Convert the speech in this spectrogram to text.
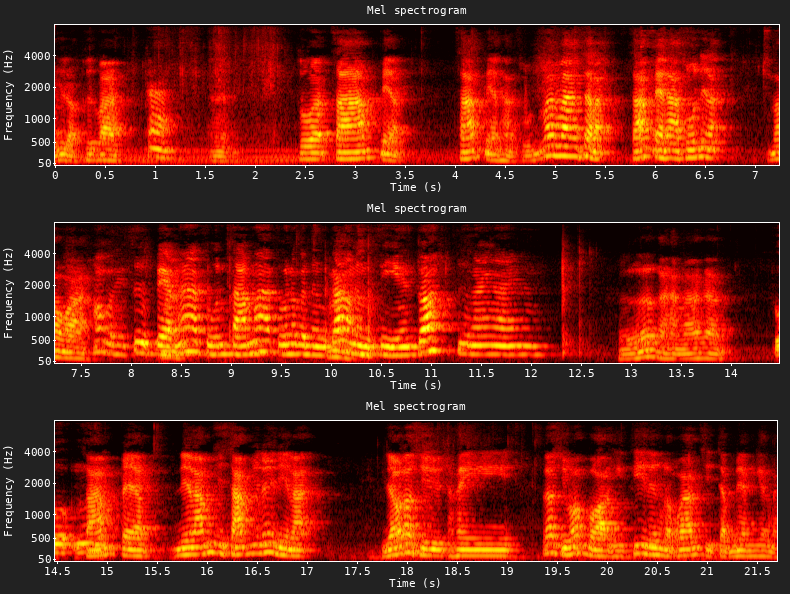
อยู่ดอกคิดว่าค่ะเออตัว38 3850วันวางซะละ3850นี่ล่ะเนาะว่าเฮาก็สิซื้อ850 350แล้วก็1914เห็นตัวซื้อง่ายๆนึงเออก็หันละกันตัวนู้น38นี่ล่ะมันสิซับอยู่ในนี่ล่ะเดี๋ยวเราสิให้เราสิมาบอกอีกที่หนึงดอกว่ามันสิจำแนงจังได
